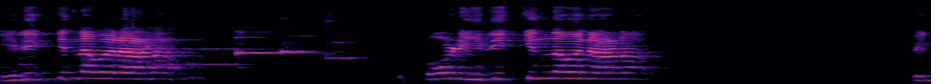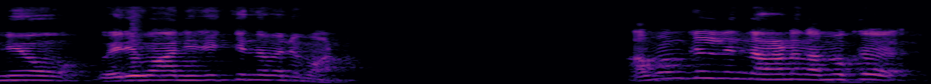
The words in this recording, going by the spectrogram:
ഇരിക്കുന്നവനാണ്. ഇപ്പോൾ ഇരിക്കുന്നവനാണ്. പിന്നെയോ വരുവാനിരിക്കുന്നവനുമാണ്. അവങ്കിൽ നിന്നാണ് നമുക്ക്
